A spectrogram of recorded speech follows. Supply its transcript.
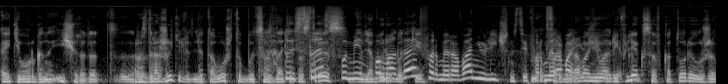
эти органы ищут этот раздражитель для того, чтобы создать То этот стресс, стресс для помогает выработки, формированию личности, формированию, формированию рефлексов, которые уже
